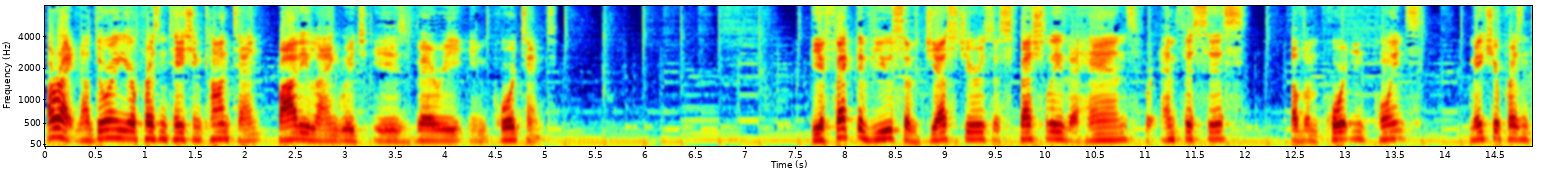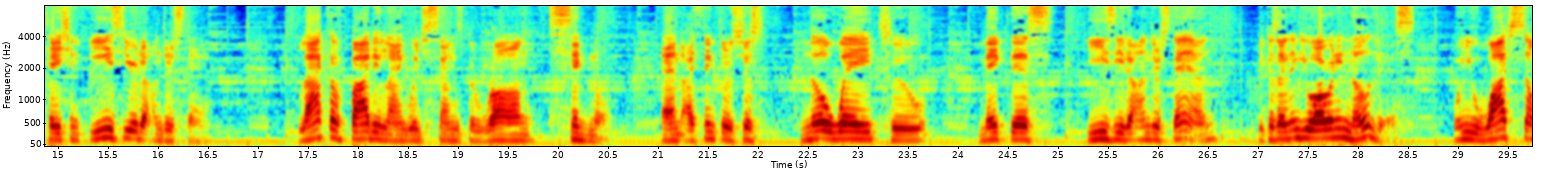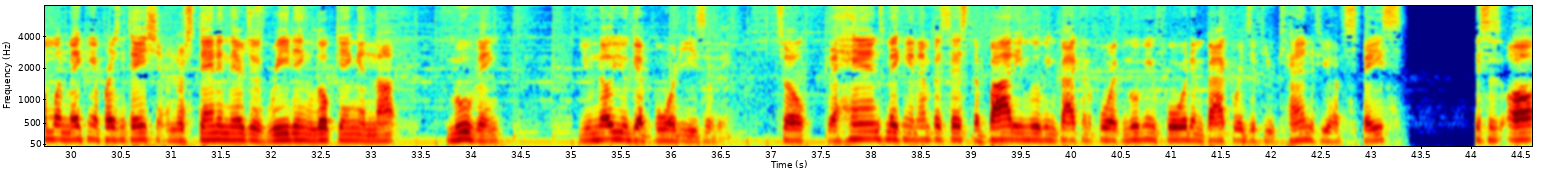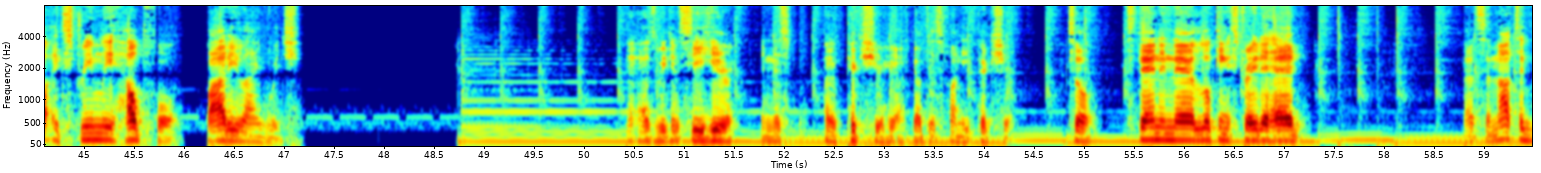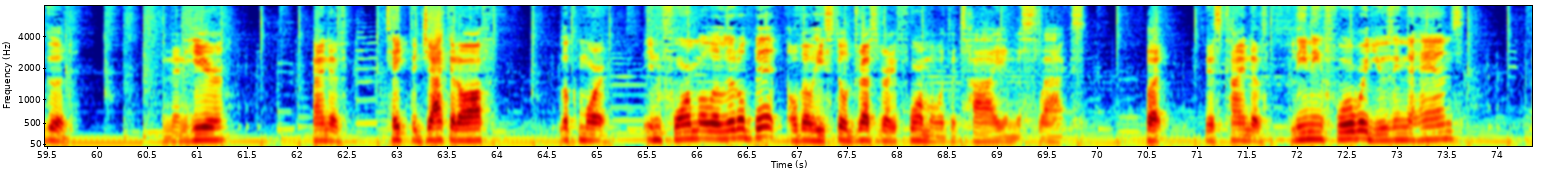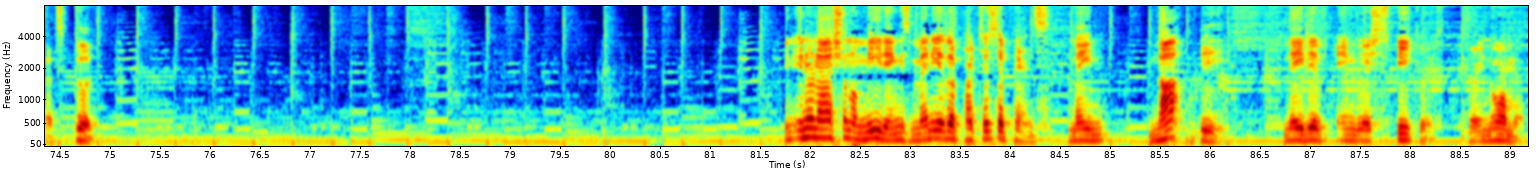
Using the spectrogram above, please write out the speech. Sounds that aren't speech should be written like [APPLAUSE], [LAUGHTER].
All right, now during your presentation content, body language is very important. The effective use of gestures, especially the hands, for emphasis of important points makes your presentation easier to understand. Lack of body language sends the wrong signal. And I think there's just no way to make this easy to understand because I think you already know this when you watch someone making a presentation and they're standing there just reading, looking, and not moving, you know you get bored easily. So the hands making an emphasis, the body moving back and forth, moving forward and backwards if you can, if you have space. This is all extremely helpful body language. As we can see here in this picture here, I've got this funny picture. So standing there looking straight ahead, that's a not so good. And then here, kind of take the jacket off, look more informal a little bit, although he's still dressed very formal with the tie and the slacks. But this kind of leaning forward using the hands, that's good. In international meetings, many of the participants may not be native English speakers very normal.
